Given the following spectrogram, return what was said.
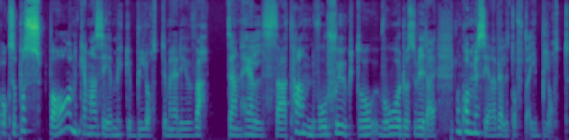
också på span kan man se mycket blått, jag menar det är ju vatten, hälsa, tandvård, sjukvård och så vidare. De kommunicerar väldigt ofta i blått.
